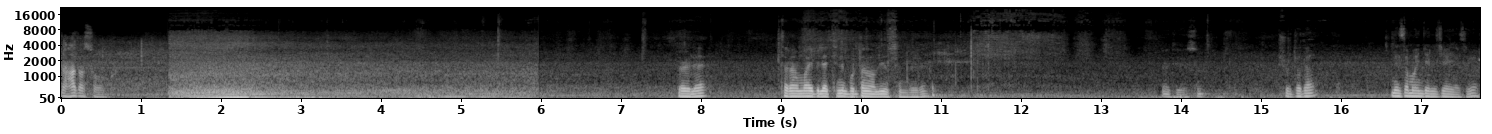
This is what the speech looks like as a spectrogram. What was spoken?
daha da soğuk. Böyle tramvay biletini buradan alıyorsun böyle. Ödüyorsun. Şurada da ne zaman geleceği yazıyor.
